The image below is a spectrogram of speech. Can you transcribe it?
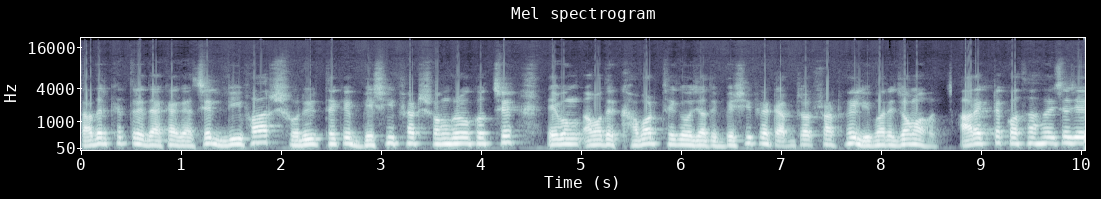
তাদের ক্ষেত্রে দেখা গেছে লিভার শরীর থেকে বেশি ফ্যাট সংগ্রহ করছে এবং আমাদের খাবার থেকেও যাতে বেশি ফ্যাট অ্যাবজর্পশন হয়ে লিভারে জমা হচ্ছে। আরেকটা কথা হয়েছে যে,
